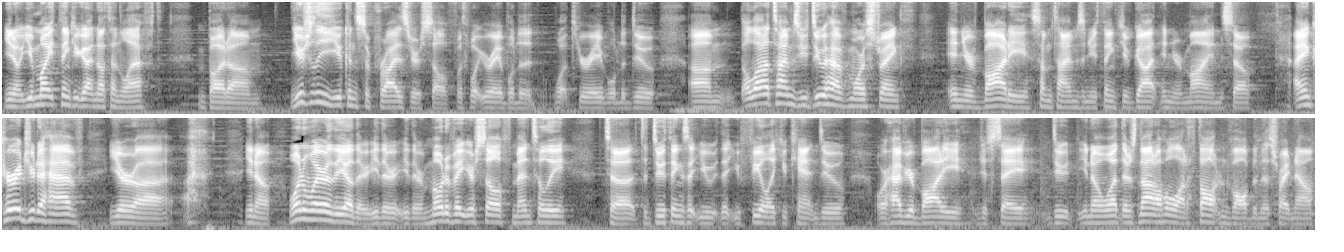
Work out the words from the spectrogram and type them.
you know, you might think you got nothing left, but um, usually you can surprise yourself with what you're able to what you're able to do. Um, a lot of times you do have more strength in your body sometimes than you think you've got in your mind. So I encourage you to have your, uh, you know, one way or the other. Either either motivate yourself mentally to, to do things that you that you feel like you can't do or have your body just say dude you know what? There's not a whole lot of thought involved in this right now.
